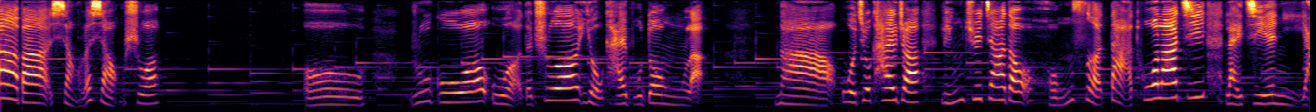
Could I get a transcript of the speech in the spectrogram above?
爸爸想了想，说：“哦，如果我的车又开不动了，那我就开着邻居家的红色大拖拉机来接你呀。”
